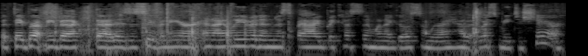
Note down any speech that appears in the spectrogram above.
But they brought me back that as a souvenir, and I leave it in this bag because then when I go somewhere, I have it with me to share.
